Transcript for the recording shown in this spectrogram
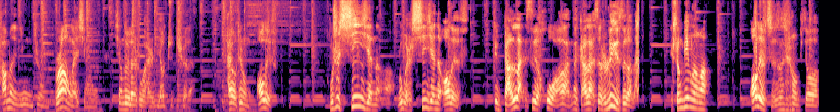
他们用这种 brown 来形容，相对来说还是比较准确的。还有这种 olive，不是新鲜的啊，如果是新鲜的 olive，这橄榄色，嚯啊，那橄榄色是绿色的，你生病了吗？Olive 指的是这种比较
